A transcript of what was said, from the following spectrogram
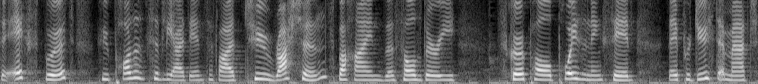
The expert, who positively identified two Russians behind the Salisbury Skripal poisoning, said they produced a match.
